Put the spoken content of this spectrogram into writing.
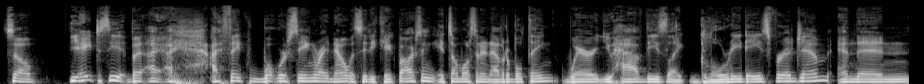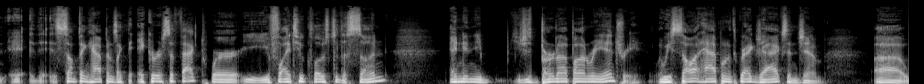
So you hate to see it, but I, I I think what we're seeing right now with City Kickboxing, it's almost an inevitable thing where you have these like glory days for a gym, and then it, something happens like the Icarus effect, where you fly too close to the sun, and then you you just burn up on reentry. We saw it happen with Greg Jackson gym. Uh,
